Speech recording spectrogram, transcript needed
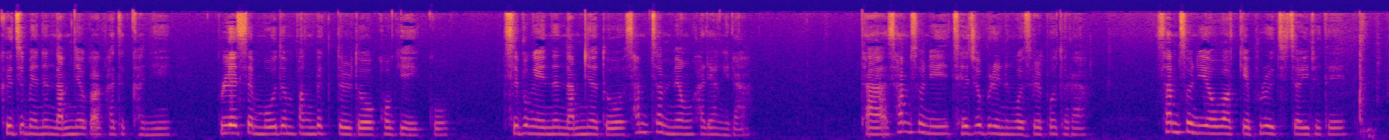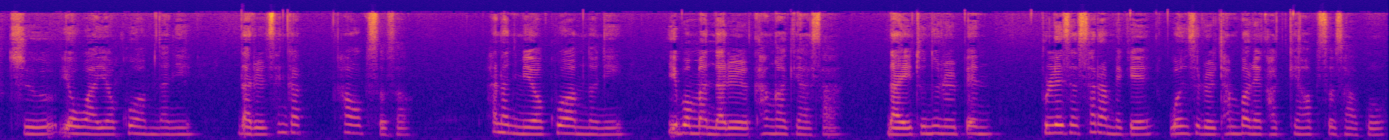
그 집에는 남녀가 가득하니 블레셋 모든 방백들도 거기에 있고 지붕에 있는 남녀도 삼천 명 가량이라. 다 삼손이 제주 부리는 것을 보더라 삼손이 여호와께 부르짖어 이르되 주 여호와여 구하옵나니 나를 생각하옵소서. 하나님이여 구하옵노니 이번만 나를 강하게 하사 나의 두 눈을 뺀 블레셋 사람에게 원수를 단번에 갖게 하옵소서 하고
